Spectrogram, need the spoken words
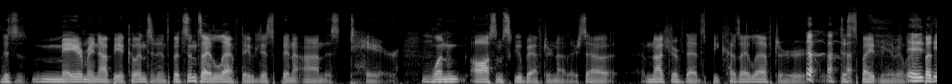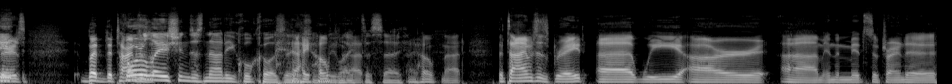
this is, may or may not be a coincidence, but since I left, they've just been on this tear, Mm-hmm. one awesome scoop after another. So I'm not sure if that's because I left or despite me having left. It- but it- there's, but the Times is- Correlation does not equal causation. I hope we not. like to say. I hope not. The Times is great. Uh, we are um, in the midst of trying to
